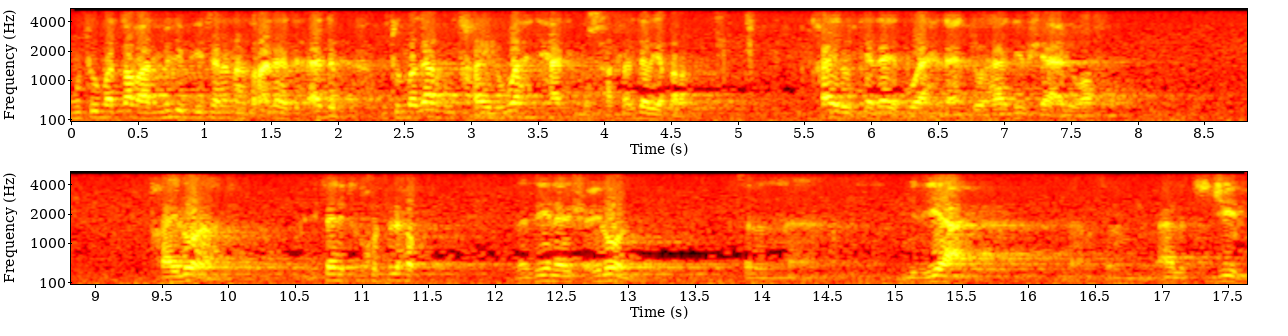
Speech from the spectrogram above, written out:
وأنتم طبعا من اللي بديت أنا نهضر على هذا الأدب؟ وأنتم قالوا تخيلوا واحد حاكم مصحف هذا ويقرا تخيلوا كذلك واحد عنده هذه وشاعل وغفور تخيلوها يعني ثاني تدخل في الحكم. الذين يشعلون مثلا مذياع مثلا آلة تسجيل.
